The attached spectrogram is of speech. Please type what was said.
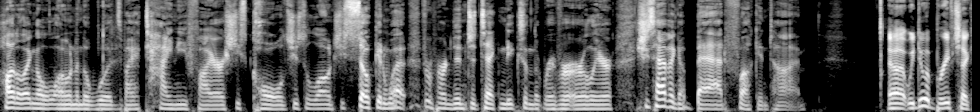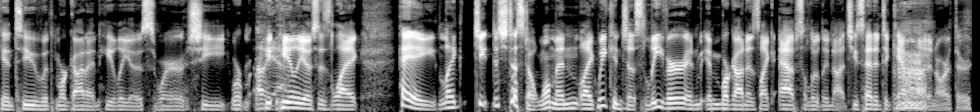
huddling alone in the woods by a tiny fire. She's cold. She's alone. She's soaking wet from her ninja techniques in the river earlier. She's having a bad fucking time. Uh, we do a brief check in too with Morgana and Helios, where she, where Oh, yeah. Helios is like, "Hey, like she, it's just a woman. Like we can just leave her." And, and Morgana is like, "Absolutely not. She's headed to Camelot and Arthur."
